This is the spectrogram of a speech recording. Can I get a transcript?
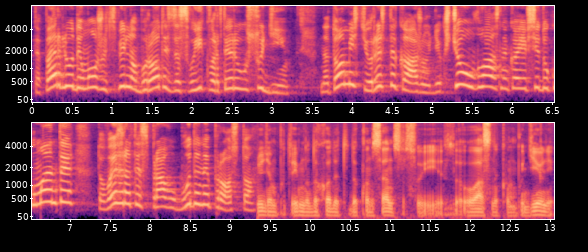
Тепер люди можуть спільно боротись за свої квартири у суді. Натомість юристи кажуть, якщо у власника є всі документи, то виграти справу буде непросто. Людям потрібно доходити до консенсусу і з власником будівлі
